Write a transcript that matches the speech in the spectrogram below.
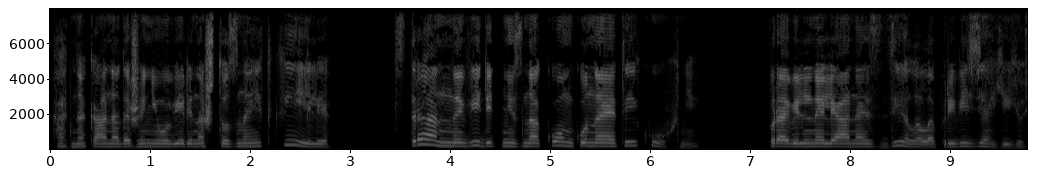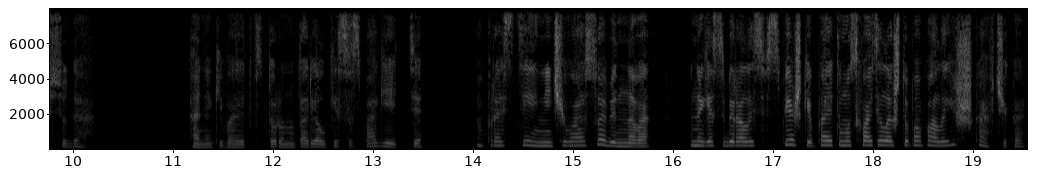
Однако она даже не уверена, что знает Кейли. Странно видеть незнакомку на этой кухне. Правильно ли она сделала, привезя ее сюда? Она кивает в сторону тарелки со спагетти. «Прости, ничего особенного, но я собиралась в спешке, поэтому схватила, что попало из шкафчика».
